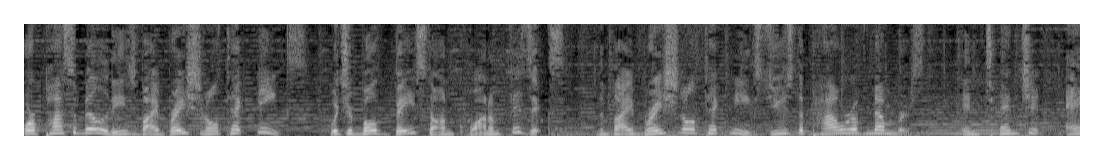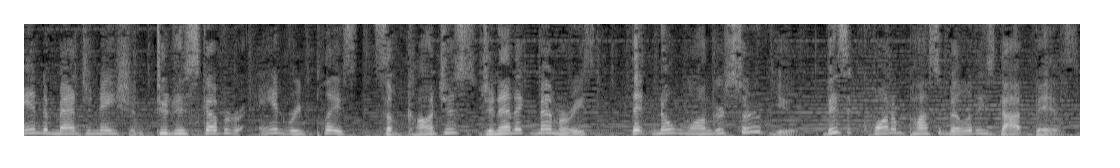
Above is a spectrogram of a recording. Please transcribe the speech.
or possibilities vibrational techniques, which are both based on quantum physics. The vibrational techniques use the power of numbers, intention, and imagination to discover and replace subconscious genetic memories that no longer serve you. Visit quantumpossibilities.biz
